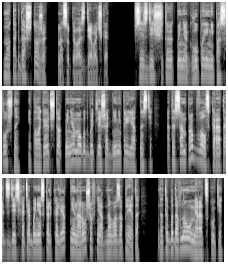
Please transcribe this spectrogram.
«Но тогда что же?» — насупилась девочка. «Все здесь считают меня глупой и непослушной и полагают, что от меня могут быть лишь одни неприятности. А ты сам пробовал скоротать здесь хотя бы несколько лет, не нарушив ни одного запрета? Да ты бы давно умер от скуки».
